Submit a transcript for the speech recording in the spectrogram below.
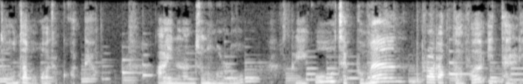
저 혼자 먹어야 될 것 같아요. 아이는 안 주는 걸로. 그리고 제품은 product of Italy.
